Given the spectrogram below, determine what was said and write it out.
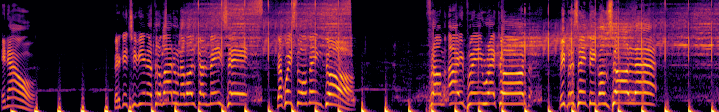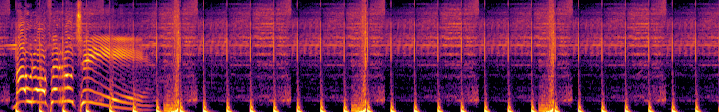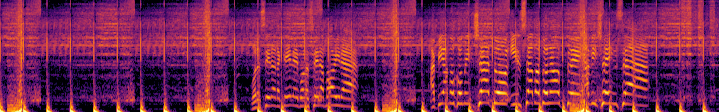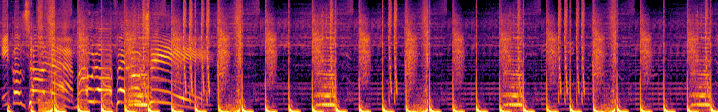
E now, perché ci viene a trovare una volta al mese da questo momento, from Airplane Record, vi presento in console Mauro Ferrucci. Buonasera Rachele, buonasera Moira. Abbiamo cominciato il sabato notte a Vicenza. In console Mauro Ferrucci.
